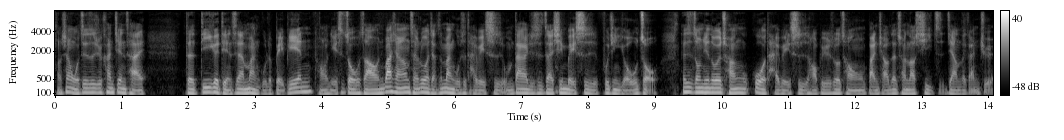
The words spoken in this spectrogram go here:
好像我这次去看建材的第一个点是在曼谷的北边，哦，也是周遭。你把它想象成，如果假设曼谷是台北市，我们大概就是在新北市附近游走，但是中间都会穿过台北市，然后比如说从板桥再穿到汐止这样的感觉。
